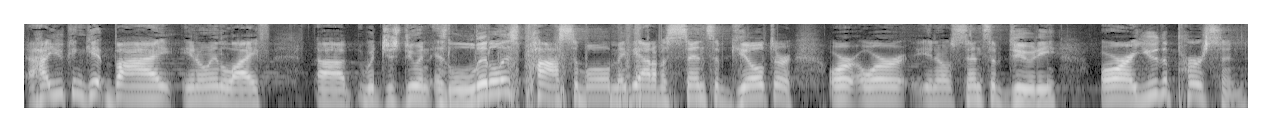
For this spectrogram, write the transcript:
how you can get by, you know, in life uh, with just doing as little as possible, maybe out of a sense of guilt or, or, or, you know, sense of duty? Or are you the person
